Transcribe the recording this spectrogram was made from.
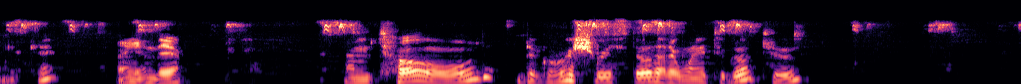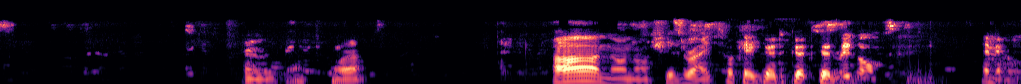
Okay, I am there. I'm told the grocery store that I wanted to go to. There we go. Well, ah, no, no, she's right. Okay, good, good, good. Anyhow,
